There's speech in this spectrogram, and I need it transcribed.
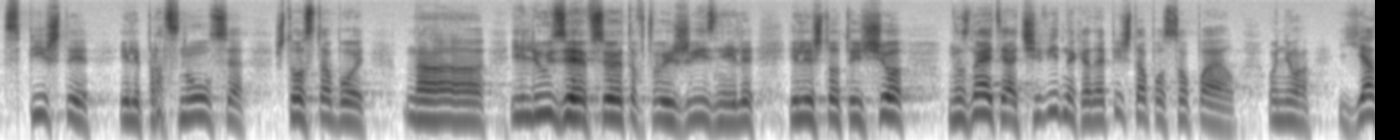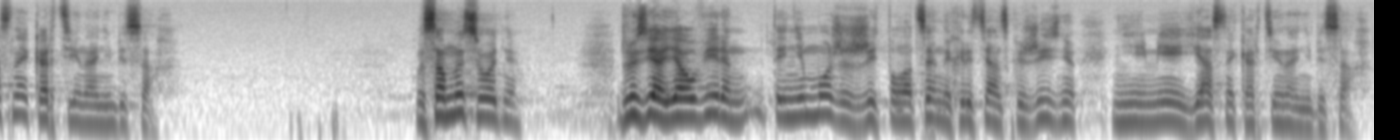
спишь ты или проснулся, что с тобой, а, иллюзия все это в твоей жизни или, или что-то еще. Но знаете, очевидно, когда пишет апостол Павел, у него ясная картина о небесах. Вы со мной сегодня? Друзья, я уверен, ты не можешь жить полноценной христианской жизнью, не имея ясной картины о небесах.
